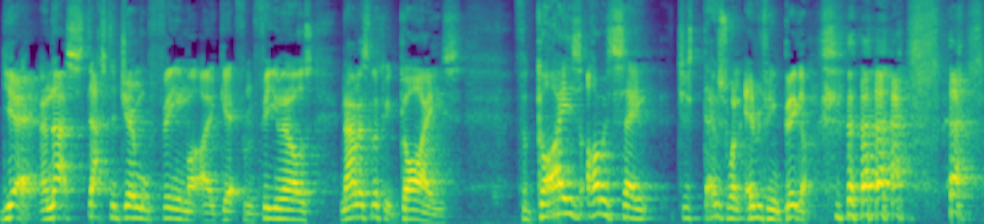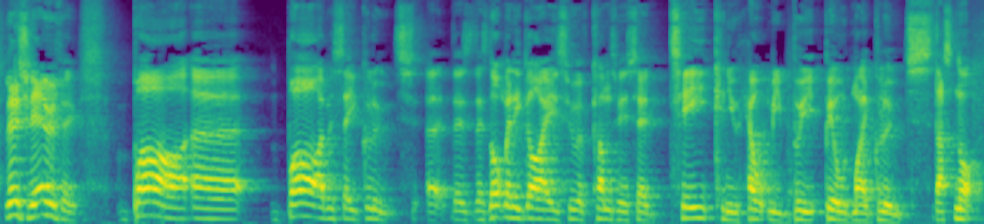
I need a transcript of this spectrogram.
yeah, and that's that's the general theme I get from females. Now let's look at guys. For guys, I would say just they just want everything bigger, literally everything. Bar, uh, bar, I would say glutes. Uh, there's there's not many guys who have come to me and said, "T, can you help me build my glutes?" That's not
